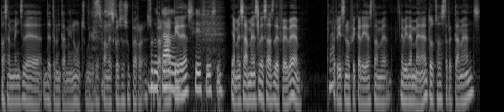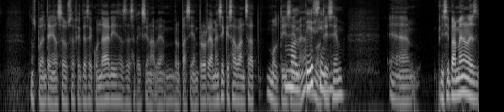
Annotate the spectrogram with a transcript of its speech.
passen menys de, de 30 minuts. Vull dir que es fan les coses super, super Brutal. ràpides Sí, sí, sí. i a més a més les has de fer bé, Clar. perquè si no ficaries també... Evidentment, eh, tots els tractaments doncs poden tenir els seus efectes secundaris, has de seleccionar bé el pacient, però realment sí que s'ha avançat moltíssim, Moltíssim. eh? moltíssim. Eh, principalment en les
